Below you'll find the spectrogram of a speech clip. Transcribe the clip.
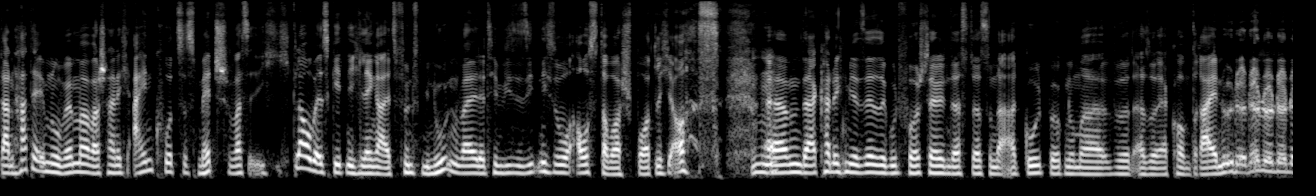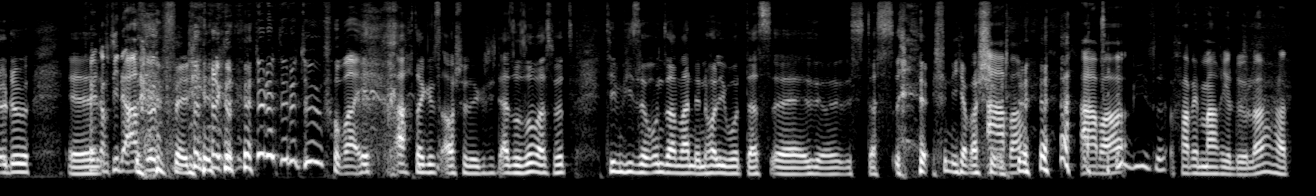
dann hat er im November wahrscheinlich ein kurzes Match, was ich, ich glaube, es geht nicht länger als fünf Minuten, weil der Tim Wiese sieht nicht so ausdauersportlich aus. Mhm. Ähm, da kann ich mir sehr, sehr gut vorstellen, dass das so eine Art Goldberg-Nummer wird. Also er kommt rein, äh, Fällt auf die Nase. fällt- Vorbei. Ach, da gibt's auch schöne Geschichten. Also sowas wird's. Tim Wiese, unser Mann in Hollywood, das äh, ist das finde ich aber schön. Aber, aber. Fabian Mario Döhler hat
